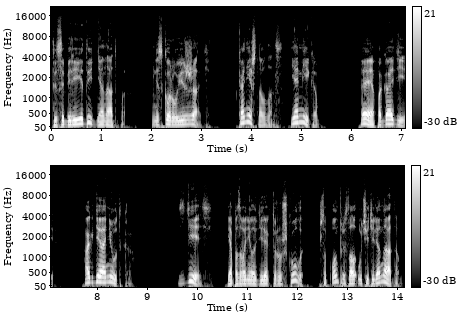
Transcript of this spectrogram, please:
Ты собери еды дня на два. Мне скоро уезжать. Конечно, Влас, я мигом. Э, погоди. А где Анютка? Здесь. Я позвонила директору школы, чтобы он прислал учителя на дом.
